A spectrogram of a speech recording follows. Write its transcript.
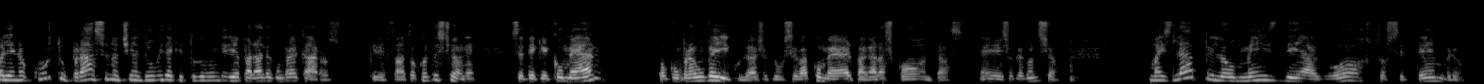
Olha, no curto prazo não tinha dúvida que todo mundo iria parar de comprar carros, que de fato aconteceu, né? Você tem que comer ou comprar um veículo. Acho que você vai comer, pagar as contas, é isso que aconteceu. Mas lá pelo mês de agosto, setembro,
